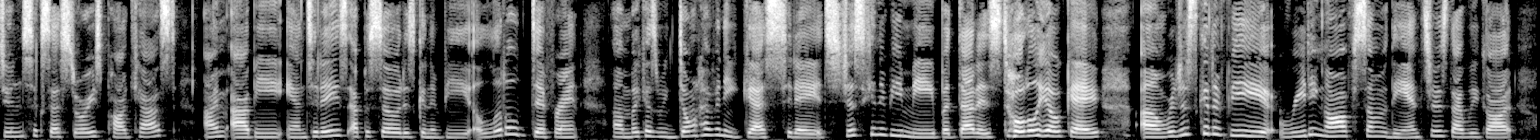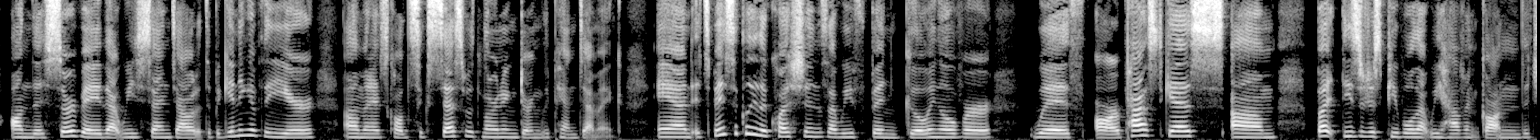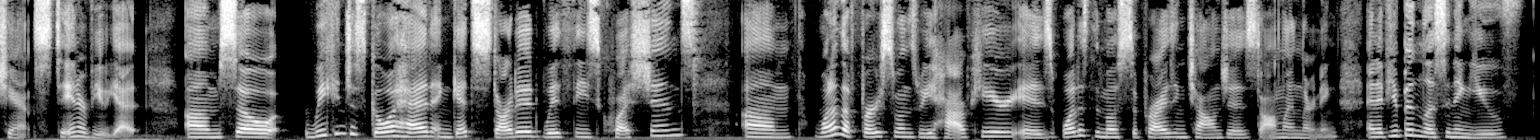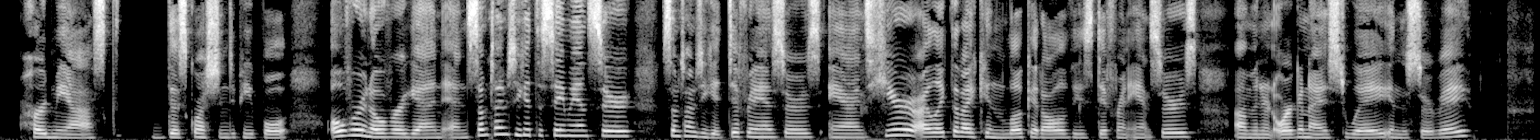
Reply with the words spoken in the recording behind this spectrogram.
Student Success Stories podcast. I'm Abby, and today's episode is going to be a little different um, because we don't have any guests today. It's just going to be me, but that is totally okay. Um, we're just going to be reading off some of the answers that we got on this survey that we sent out at the beginning of the year, um, and it's called Success with Learning During the Pandemic. And it's basically the questions that we've been going over with our past guests. Um, but these are just people that we haven't gotten the chance to interview yet. Um, so we can just go ahead and get started with these questions. Um, one of the first ones we have here is what is the most surprising challenges to online learning? And if you've been listening, you've heard me ask this question to people over and over again, and sometimes you get the same answer, sometimes you get different answers. And here I like that I can look at all of these different answers um, in an organized way in the survey.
